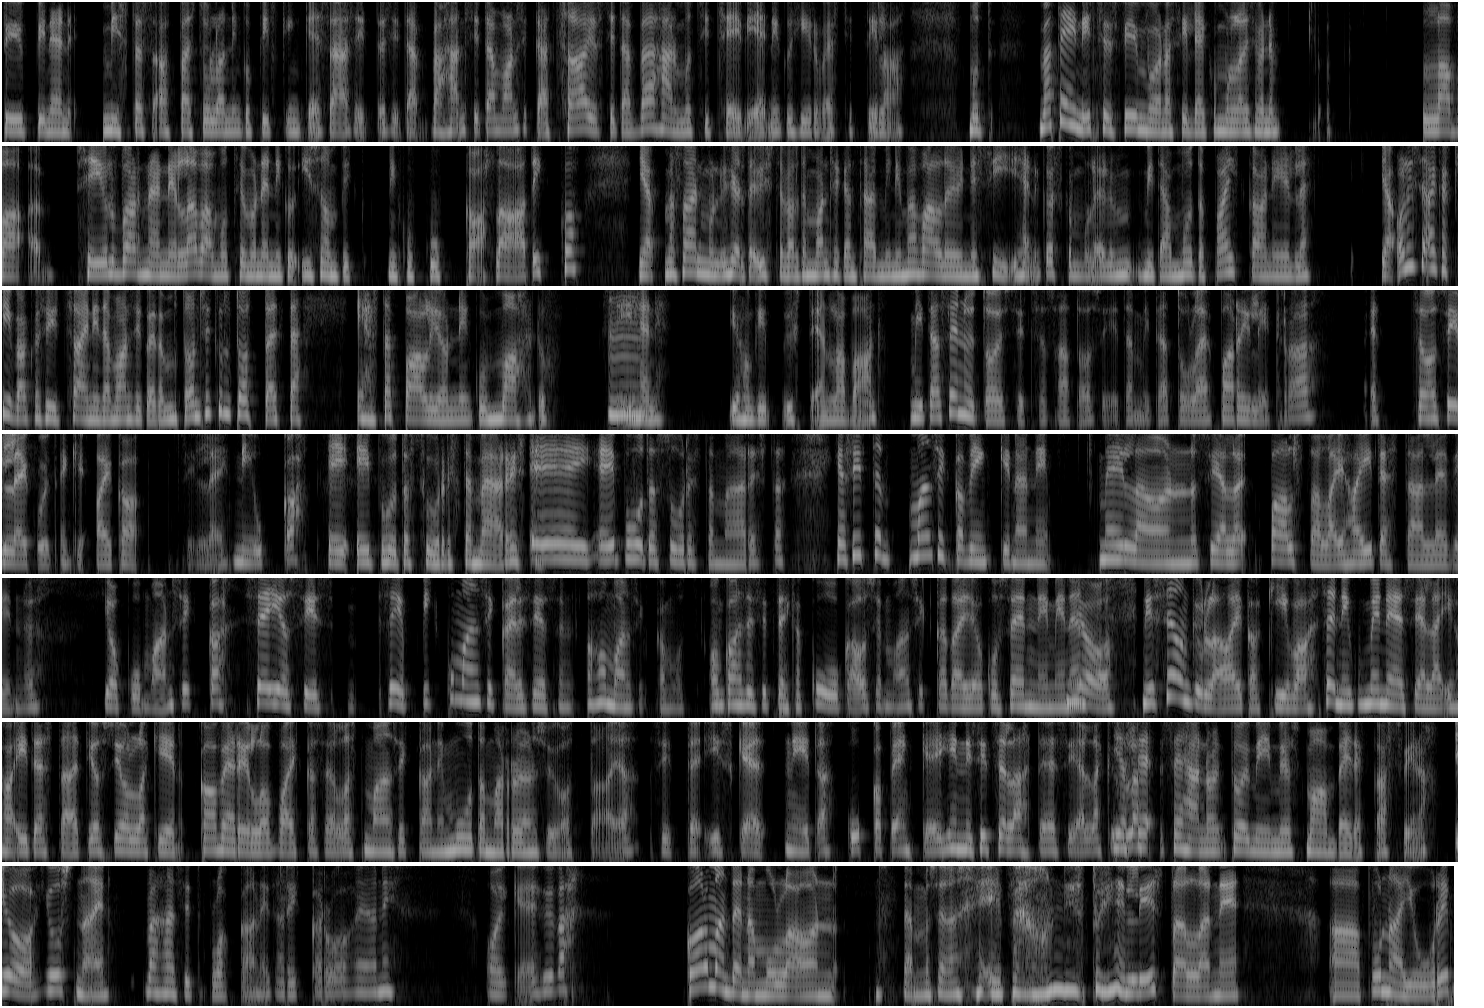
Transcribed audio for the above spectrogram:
tyyppinen, mistä saattaisi tulla niin kuin pitkin kesää sitten sitä vähän sitä mansikkaa. Että saa just sitä vähän, mutta sitten se ei vie niin kuin hirveästi tilaa. Mutta mä tein itse asiassa viime vuonna silleen, kun mulla oli semmoinen lava, se ei ollut varsinainen lava, mutta semmoinen niin isompi niin kukkalaatikko. Ja mä sain mun yhdeltä ystävältä mansikan taimiin, niin mä vaan löin ne siihen, koska mulla ei ollut mitään muuta paikkaa niille. Ja oli se aika kiva, kun siitä sai niitä mansikoita, mutta on se kyllä totta, että eihän sitä paljon niin kuin mahdu siihen mm. johonkin yhteen lavaan. Mitä se nyt olisi sitten se sato siitä, mitä tulee pari litraa? Et se on silleen kuitenkin aika silleen niukka. Ei, ei puhuta suurista määristä. Ei, ei puhuta suurista määristä. Ja sitten mansikkavinkkinä, niin meillä on siellä palstalla ihan itsestään levinnyt joku mansikka. Se ei ole siis, se ei ole pikkumansikka, eli se ei ole sen ahomansikka, mutta onkohan se sitten ehkä kuukausimansikka tai joku sen niminen. Joo. Niin se on kyllä aika kiva. Se niin kuin menee siellä ihan itsestään, että jos jollakin kaverilla on vaikka sellaista mansikkaa, niin muutama rönsy ottaa ja sitten iskee niitä kukkapenkkeihin, niin sitten se lähtee siellä kyllä. Ja se, sehän on, toimii myös maanpeitekasvina. Joo, just näin. Vähän sitten blokkaa niitä rikkaruohoja, niin oikein hyvä. Kolmantena mulla on tämmöisenä epäonnistujien listalla ne uh, punajuuri.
